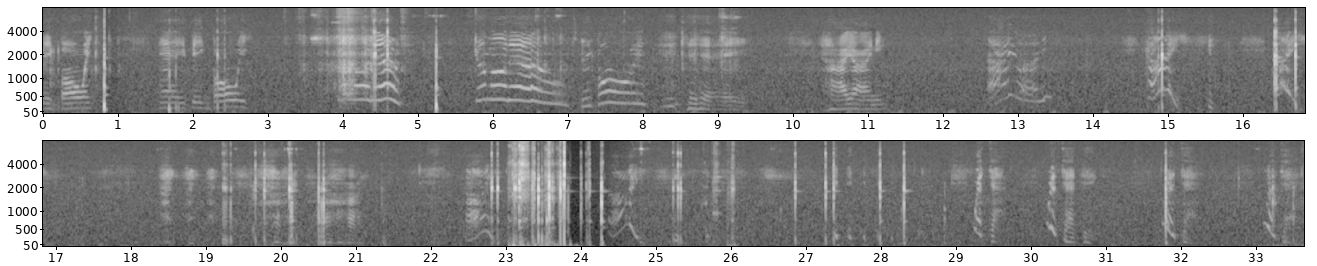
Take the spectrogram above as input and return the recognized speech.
big boy. Hey, big boy. Come on out. Come on out, big boy. Hey. Hi, Arnie. Hi, Arnie. Hi. Hi. Hi. Hi. Hi. Hi. Hi. What's that? What's that? What's that? What's that?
